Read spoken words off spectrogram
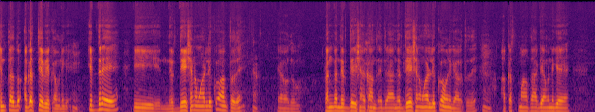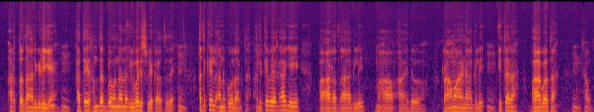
ಇಂಥದ್ದು ಅಗತ್ಯ ಬೇಕು ಅವನಿಗೆ. ಇದ್ದರೆ ಈ ನಿರ್ದೇಶನ ಮಾಡಲಿಕ್ಕೂ ಆಗ್ತದೆ. ಯಾವುದು? ರಂಗ ನಿರ್ದೇಶಕ ಅಂತ ಇದ್ರೆ ಆ ನಿರ್ದೇಶನ ಮಾಡಲಿಕ್ಕೂ ಅವನಿಗೆ ಆಗ್ತದೆ. ಅಕಸ್ಮಾತಾಗಿ ಅವನಿಗೆ ಅರ್ಥಧಾರಿಗಳಿಗೆ ಕಥೆಯ ಸಂದರ್ಭವನ್ನು ವಿವರಿಸಬೇಕಾಗ್ತದೆ. ಅದಕ್ಕೆಲ್ಲ ಅನುಕೂಲ ಆಗ್ತದೆ ಅದಕ್ಕೆ ಬೇಕಾಗಿ ಭಾರತ ಆಗಲಿ ಮಹಾ ಇದು ರಾಮಾಯಣ ಆಗಲಿ ಇತರ ಭಾಗವತ ಹೌದು.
